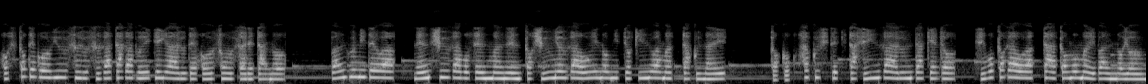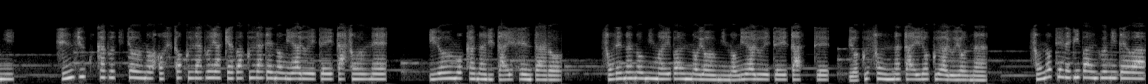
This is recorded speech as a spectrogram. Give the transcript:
ホストで合流する姿が VTR で放送されたの。番組では、年収が5000万円と収入が多いのに貯金は全くない。と告白してきたシーンがあるんだけど、仕事が終わった後も毎晩のように、新宿歌舞伎町のホストクラブやキャバクラで飲み歩いていたそうね。医療もかなり大変だろ。それなのに毎晩のように飲み歩いていたって、よくそんな体力あるよな。そのテレビ番組では、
